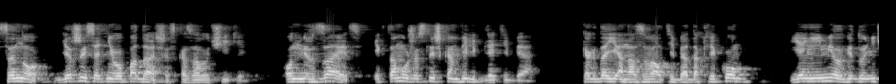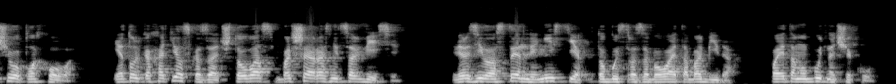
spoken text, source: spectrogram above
«Сынок, держись от него подальше», – сказал учитель. «Он мерзавец и к тому же слишком велик для тебя. Когда я назвал тебя дохляком, я не имел в виду ничего плохого. Я только хотел сказать, что у вас большая разница в весе. Верзила Стэнли не из тех, кто быстро забывает об обидах, поэтому будь начеку».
